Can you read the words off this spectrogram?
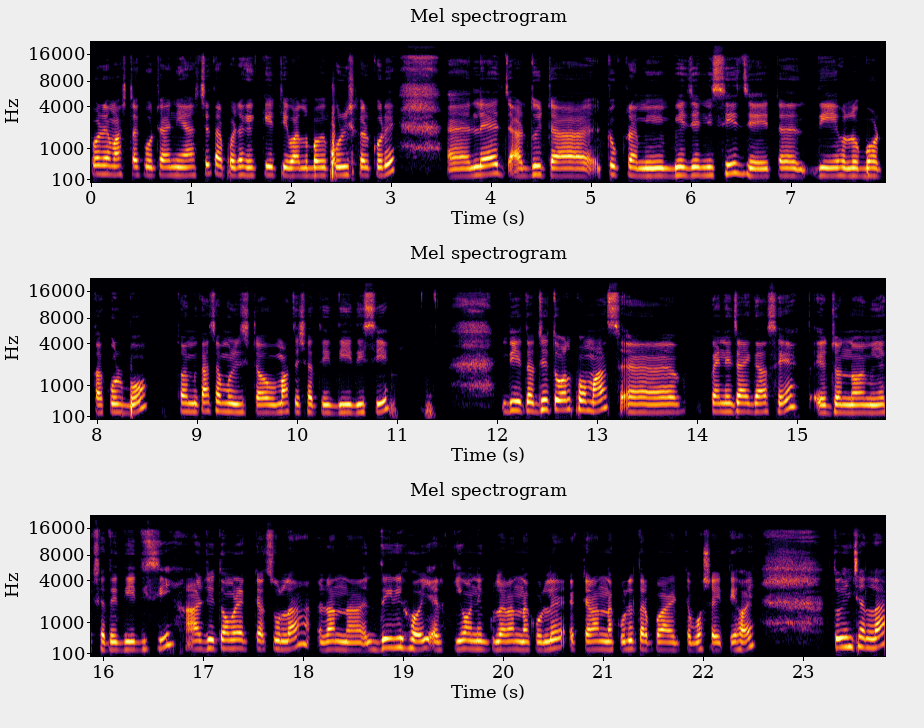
পরে মাছটাকে উঠায় নিয়ে আসছে। তারপর এটাকে কেটে ভালোভাবে পরিষ্কার করে লেজ আর দুইটা টুকরা আমি ভেজে নিছি যে এটা দিয়ে হলো ভর্তা করব। তো আমি কাঁচামরিচটাও মাছের সাথে দিয়ে দিছি। দিয়ে তার যেহেতু অল্প মাছ প্যানে জায়গা আছে, এর জন্য আমি একসাথে দিয়ে দিছি। আর যেহেতু আমার একটা চুলা, রান্না দেরি হয় আর কি, অনেকগুলো রান্না করলে, একটা রান্না করলে তারপর আরেকটা বসাইতে হয়। তো ইনশাল্লাহ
